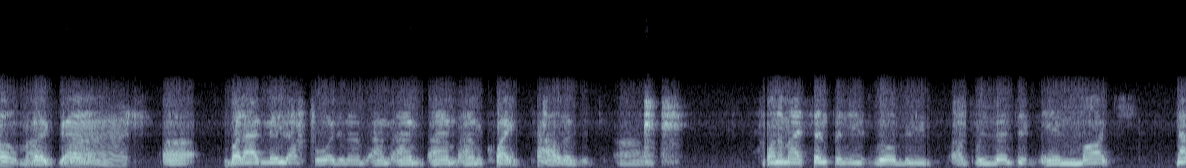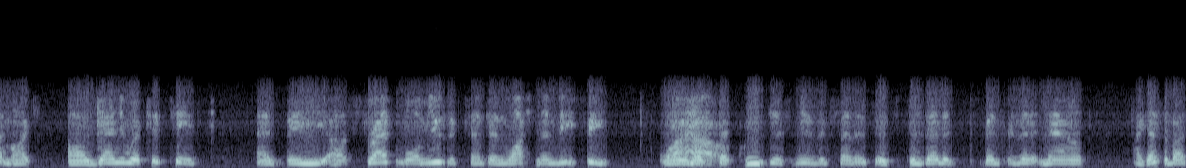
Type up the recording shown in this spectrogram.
Oh my but, gosh! Uh, uh, but I made up for it, and I'm I'm I'm I'm, I'm quite proud of it. Uh, one of my symphonies will be uh, presented in March, not March, uh, January 15th at the uh, Strathmore Music Center in Washington D.C. One Wow. of the most prestigious music centers. It's presented, been presented now, I guess about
